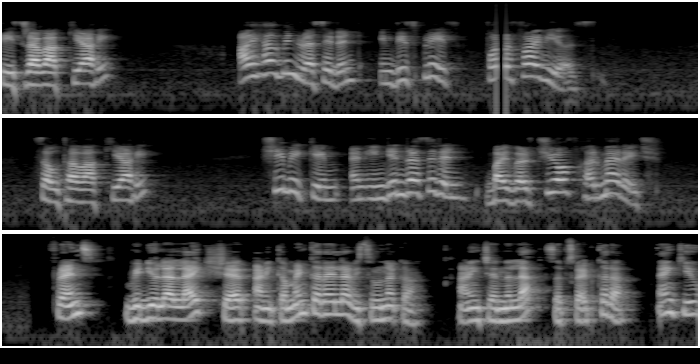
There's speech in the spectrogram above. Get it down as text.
तिसरा वाक्य आहे I have been resident in this place for five years चौथा वाक्य आहे. She became an Indian resident by virtue of her marriage friends व्हिडिओला लाईक शेअर आणि कमेंट करायला विसरू नका. आणि चॅनलला सबस्क्राईब करा. थँक्यू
